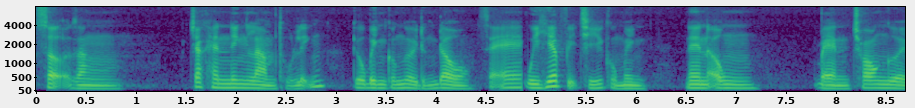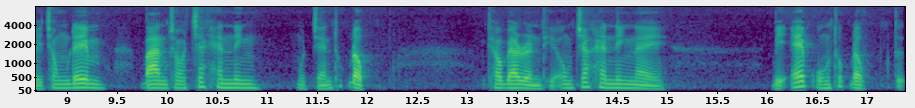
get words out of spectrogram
sợ rằng Jack Henning làm thủ lĩnh kiêu binh có người đứng đầu sẽ uy hiếp vị trí của mình nên ông bèn cho người trong đêm ban cho Jack Henning một chén thuốc độc. Theo Baron thì ông Jack Henning này bị ép uống thuốc độc tự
